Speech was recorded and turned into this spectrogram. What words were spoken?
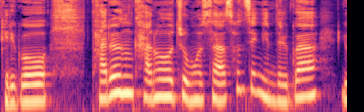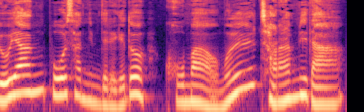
그리고 다른 간호조무사 선생님들과 요양보호사님들에게도 고마움을 전합니다.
